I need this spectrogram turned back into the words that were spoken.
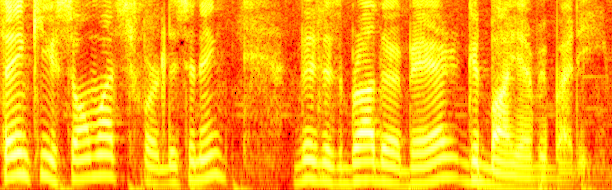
Thank you so much for listening. This is Brother Bear. Goodbye everybody.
